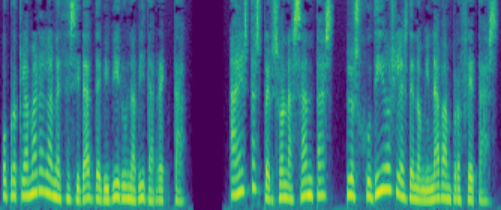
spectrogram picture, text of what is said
o proclamara la necesidad de vivir una vida recta. A estas personas santas, los judíos les denominaban profetas.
